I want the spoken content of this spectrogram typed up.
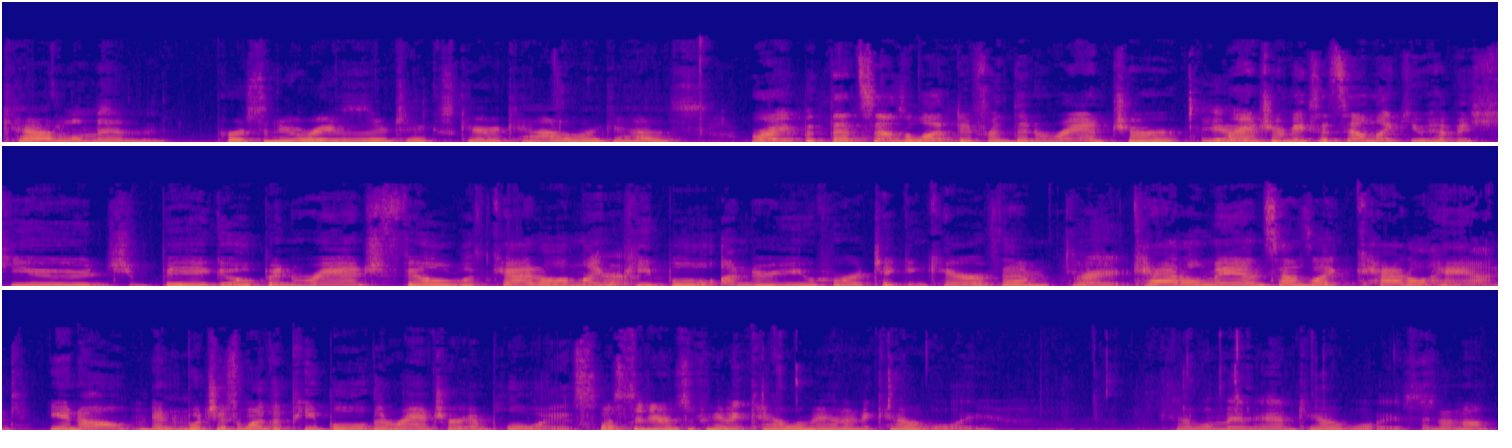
Cattleman. Person who raises or takes care of cattle, I guess. Right, but that sounds a lot different than rancher. Yeah. Rancher makes it sound like you have a huge, big, open ranch filled with cattle and like Yeah. people under you who are taking care of them. Right. Cattleman sounds like cattle hand, you know, Mm-hmm. and which is one of the people the rancher employs. What's the difference between a cattleman and a cowboy? Cattlemen and cowboys. I don't know.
